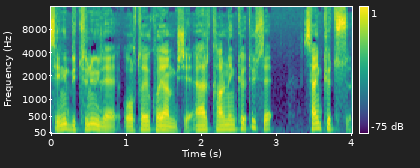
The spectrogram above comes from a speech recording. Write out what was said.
seni bütünüyle ortaya koyan bir şey. Eğer karnen kötüyse sen kötüsün.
